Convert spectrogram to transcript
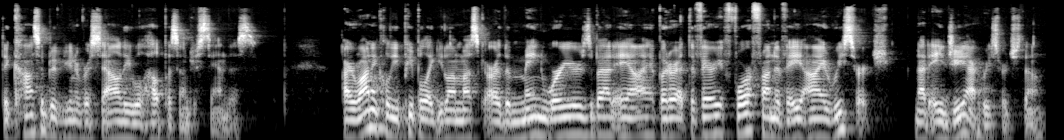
The concept of universality will help us understand this. Ironically, people like Elon Musk are the main worriers about AI, but are at the very forefront of AI research. Not AGI research, though.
